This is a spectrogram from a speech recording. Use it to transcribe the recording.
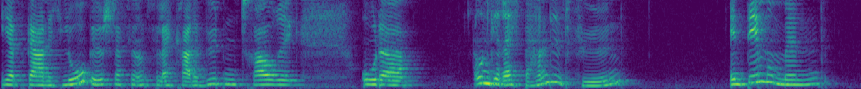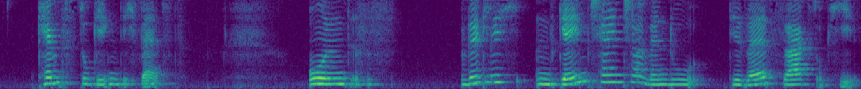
jetzt gar nicht logisch, dass wir uns vielleicht gerade wütend, traurig oder ungerecht behandelt fühlen, in dem Moment kämpfst du gegen dich selbst. Und es ist wirklich ein Game Changer, wenn du dir selbst sagst, okay,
